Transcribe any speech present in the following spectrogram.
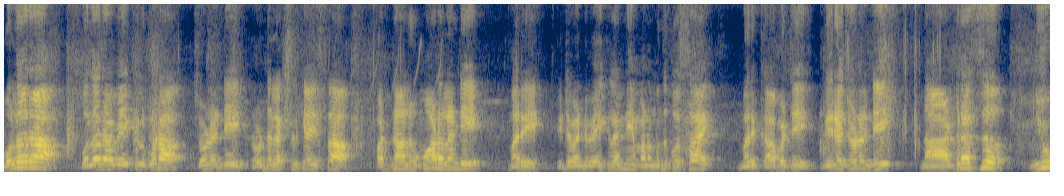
బొలోరా బొలోరా వెహికల్ కూడా చూడండి రెండు లక్షలకే ఇస్తా. పద్నాలుగు మోడల్ అండి. మరి ఇటువంటి వెహికల్ అన్నీ మన ముందుకు వస్తాయి. మరి కాబట్టి మీరే చూడండి. నా అడ్రస్ న్యూ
